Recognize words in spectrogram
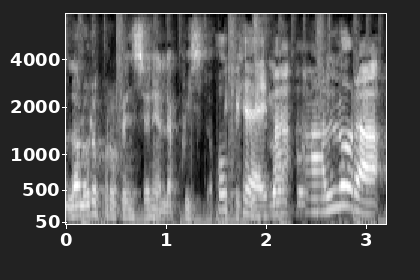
la loro propensione all'acquisto. Ok, ma allora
